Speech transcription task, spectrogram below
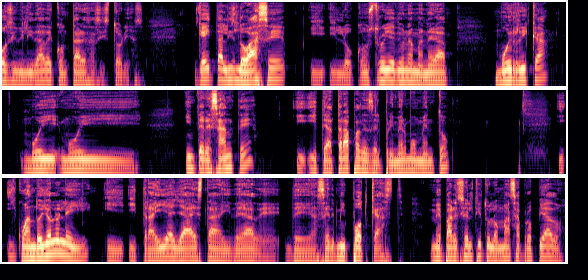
posibilidad de contar esas historias. Gay Talis lo hace y, lo construye de una manera muy rica, muy, muy interesante y, te atrapa desde el primer momento. Y, cuando yo lo leí y, traía ya esta idea de, de hacer mi podcast, me pareció el título más apropiado,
